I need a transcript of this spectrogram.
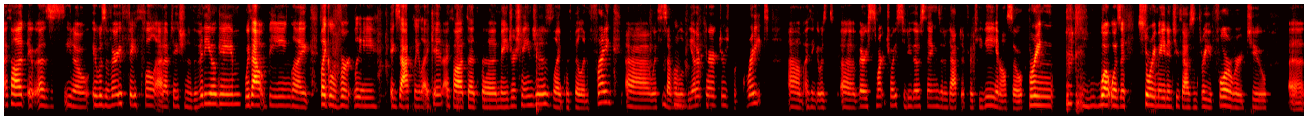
I thought it was, you know, it was a very faithful adaptation of the video game without being like like overtly exactly like it. I thought that the major changes, like with Bill and Frank, uh, with several of the other characters, were great. Um, I think it was a very smart choice to do those things and adapt it for TV and also bring what was a story made in 2003 forward to uh,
